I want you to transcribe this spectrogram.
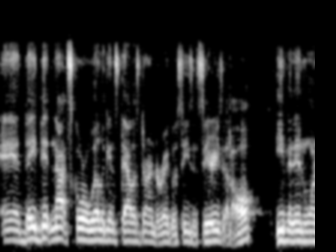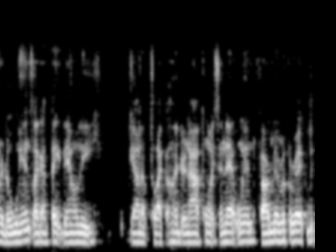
And they did not score well against Dallas during the regular season series at all, even in one of the wins. Like, I think they only got up to like 109 points in that win, if I remember correctly.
